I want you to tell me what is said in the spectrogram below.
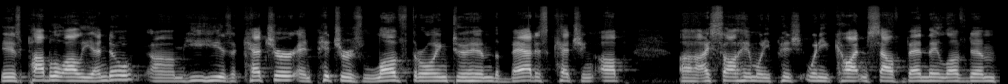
is Pablo Aliendo. Um, he he is a catcher, and pitchers love throwing to him. The bat is catching up. Uh, I saw him when he pitched when he caught in South Bend. They loved him.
